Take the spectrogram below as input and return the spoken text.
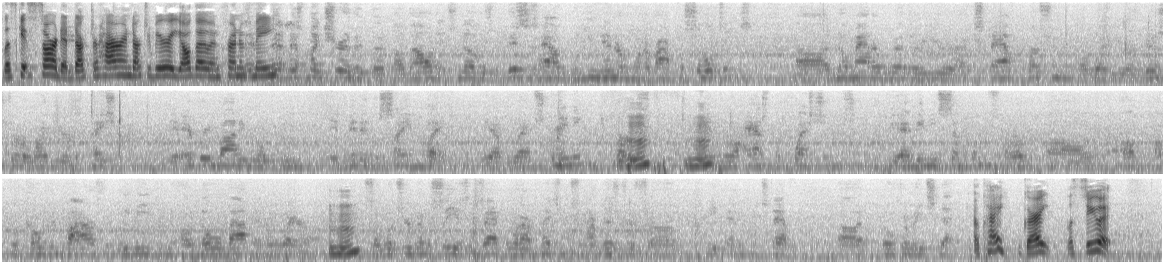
let's get started. Dr. Heyer and Dr. Berry, y'all go in front of Let- me. let- Let's make sure that the, uh, the audience knows that this is how, when you enter one of our facilities, uh, no matter whether you're a staff person or whether you're a visitor or whether you're the patient, everybody will be admitted the same way. We have, we have screening Mm-hmm. 1st and we'll ask the questions. You have any symptoms or, uh, of, of the COVID virus that we need to know- about and aware of. Mm-hmm. So what you're gonna see is exactly what our patients and our visitors, uh, and staff, uh, go through each day. Okay, great. Let's do it.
